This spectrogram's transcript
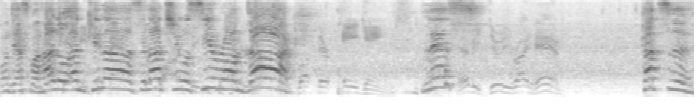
Und erstmal Hallo an Killer, Selachio, Siron, Dark, Brought their A games. Liz, Heavy duty right hand. Katze,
